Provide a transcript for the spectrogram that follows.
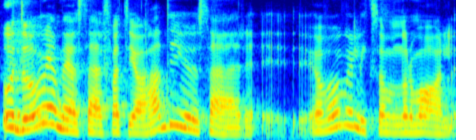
Och då menar jag så här, för att jag hade ju så här, jag var väl liksom normal,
